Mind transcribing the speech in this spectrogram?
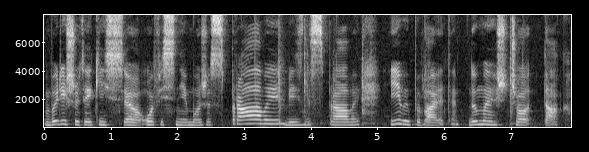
вирішуєте якісь е, офісні, може, справи, бізнес-справи, і випиваєте. Думаю, що так.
